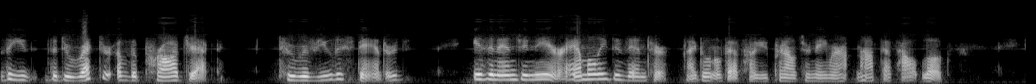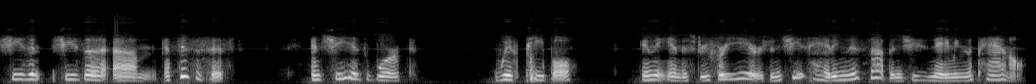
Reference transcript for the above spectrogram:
the, the director of the project to review the standards is an engineer, Emily DeVenter. I don't know if that's how you pronounce her name or not. That's how it looks. She's a, she's a, um, a physicist, and she has worked with people in the industry for years, and she's heading this up, and she's naming the panel.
